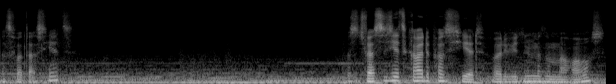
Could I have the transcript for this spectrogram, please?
Was war das jetzt? Was, was ist jetzt gerade passiert? Warte, wir nehmen das mal raus.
